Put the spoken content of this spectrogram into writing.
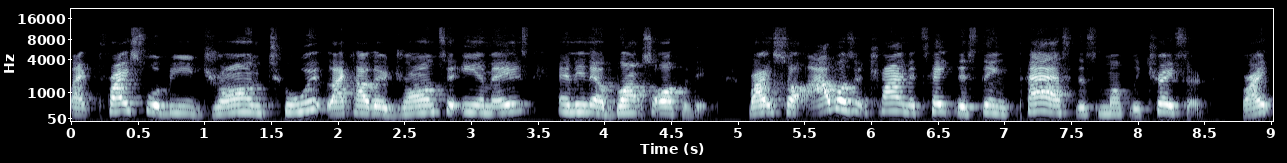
Like price will be drawn to it, like how they're drawn to EMAs, and then they'll bounce off of it, right? So I wasn't trying to take this thing past this monthly tracer, right?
